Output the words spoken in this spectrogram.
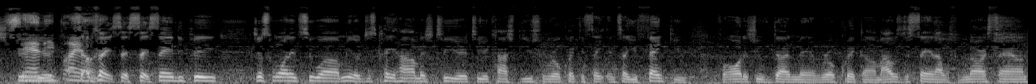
Sandy your, Pione. I'm sorry, Sandy P. Just wanted to, um, you know, just pay homage to your to your contribution real quick and say and tell you thank you for all that you've done, man. Real quick, um, I was just saying I was from Norristown,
